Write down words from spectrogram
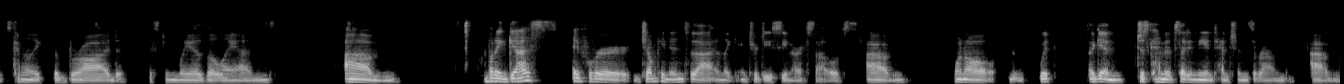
it's kind of like the broad system lay of the land um, but I guess if we're jumping into that and like introducing ourselves, um, when I'll with again just kind of setting the intentions around um,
